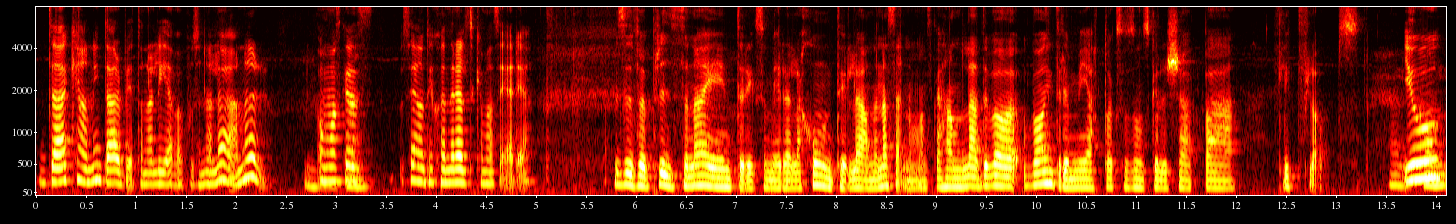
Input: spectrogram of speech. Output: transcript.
Där kan inte arbetarna leva på sina löner. Om man ska Nej. säga något generellt så kan man säga det. Precis, för priserna är inte liksom i relation till lönerna sen om man ska handla. Det var, var inte det Met också som skulle köpa flipflops? Jo,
